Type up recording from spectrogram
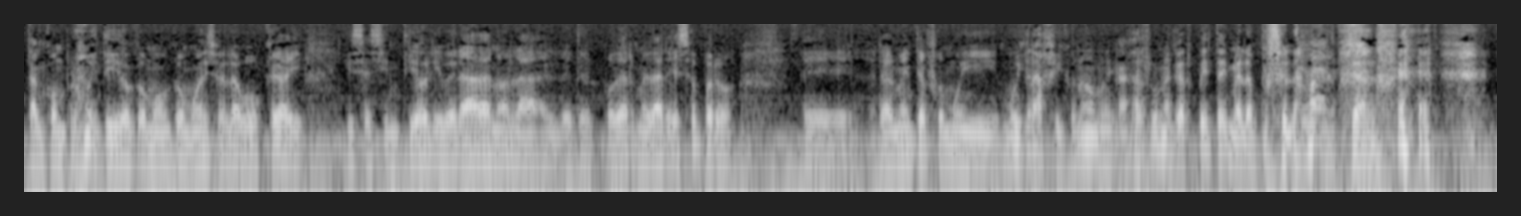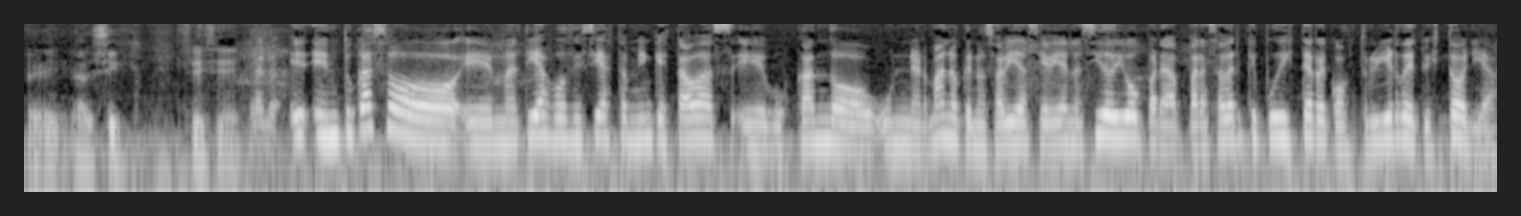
tan comprometido como, como ella en la búsqueda y, se sintió liberada, ¿no? La, de, poderme dar eso, pero eh, realmente fue muy muy gráfico, ¿no? Me agarró una carpeta y me la puse en la mano. así Sí, sí. Claro. E, en tu caso, eh, Matías, vos decías también que estabas eh, buscando un hermano que no sabía si había nacido, digo, para, para saber qué pudiste reconstruir de tu historia.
